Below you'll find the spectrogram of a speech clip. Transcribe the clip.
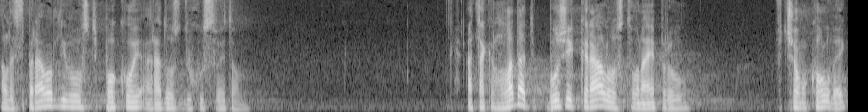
ale spravodlivosť, pokoj a radosť v duchu svetom. A tak hľadať Božie kráľovstvo najprv v čomkoľvek,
